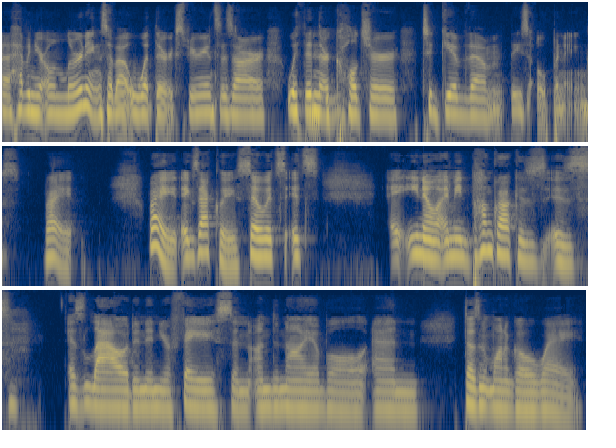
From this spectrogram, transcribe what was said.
uh, having your own learnings about what their experiences are within their culture to give them these openings. Right. Right. Exactly. So it's, it's, uh, you know, I mean, punk rock is, is as loud and in your face and undeniable and doesn't want to go away.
